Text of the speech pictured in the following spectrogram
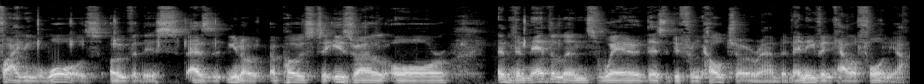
fighting wars over this, as you know, opposed to Israel or the Netherlands, where there's a different culture around it, and even California.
